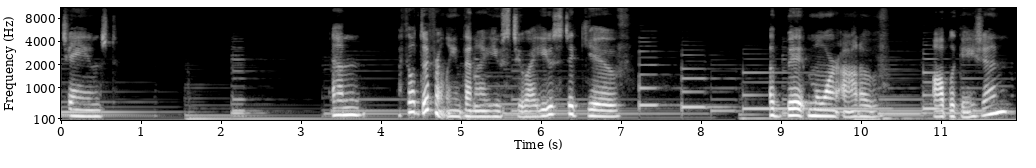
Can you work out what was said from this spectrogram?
changed. And I feel differently than I used to. I used to give a bit more out of obligation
